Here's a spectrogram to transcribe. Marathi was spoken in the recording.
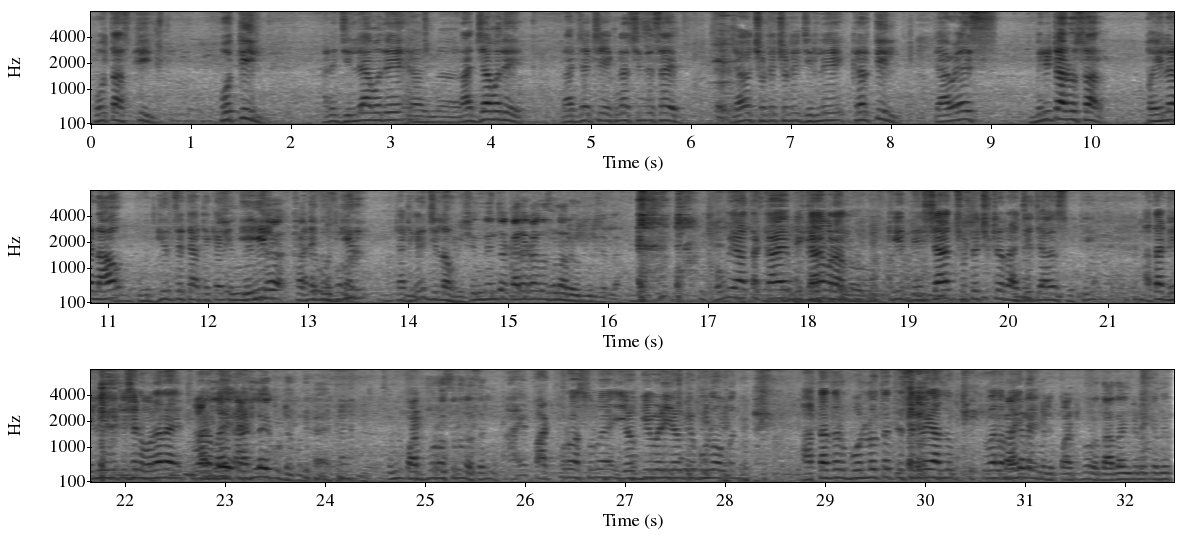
होत असतील होतील आणि जिल्ह्यामध्ये राज्यामध्ये राज्याचे एकनाथ शिंदे साहेब ज्यावेळेस छोटे छोटे जिल्हे करतील त्यावेळेस मिरिटानुसार पहिलं नाव उदगीरचे त्या ठिकाणी येईल आणि उदगीर त्या ठिकाणी जिल्हा होईल. शिंदेच्या कार्यकाळातच होणार आहे उदगीर जिल्हा. बघूया आता काय मी काय म्हणालो की देशात छोटे छोटे राज्य ज्यावेळेस होतील आता डिलिमिटेशन होणार आहे तुम्हाला माहिती आहे. कुठं पण काय. तुम्ही पाठपुरावा सुरूच असेल ना. आहे पाठपुरावा सुरू आहे योग्य वेळी योग्य बोलू आपण. आता जर बोललो तर ते सगळे अजून तुम्हाला माहिती आहे. म्हणजे पाठपुरावा दादांकडे कमी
